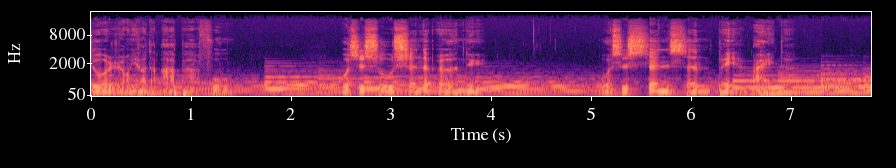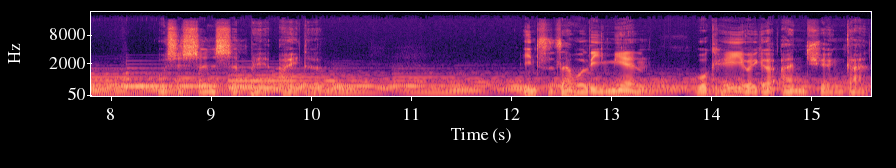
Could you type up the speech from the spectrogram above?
是我荣耀的阿爸父，我是属神的儿女，我是深深被爱的，我是深深被爱的。因此，在我里面，我可以有一个安全感，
